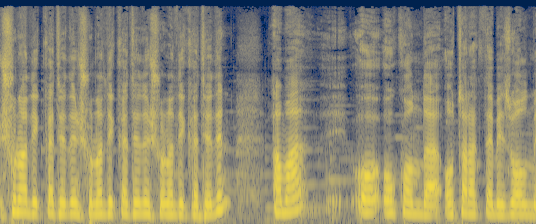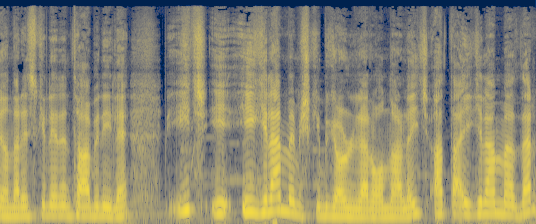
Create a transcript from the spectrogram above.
şuna dikkat edin, şuna dikkat edin, şuna dikkat edin. Ama e, o, o konuda o tarakta bezi olmayanlar eskilerin tabiriyle hiç ilgilenmemiş gibi görünürler onlarla. Hiç hatta ilgilenmezler.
